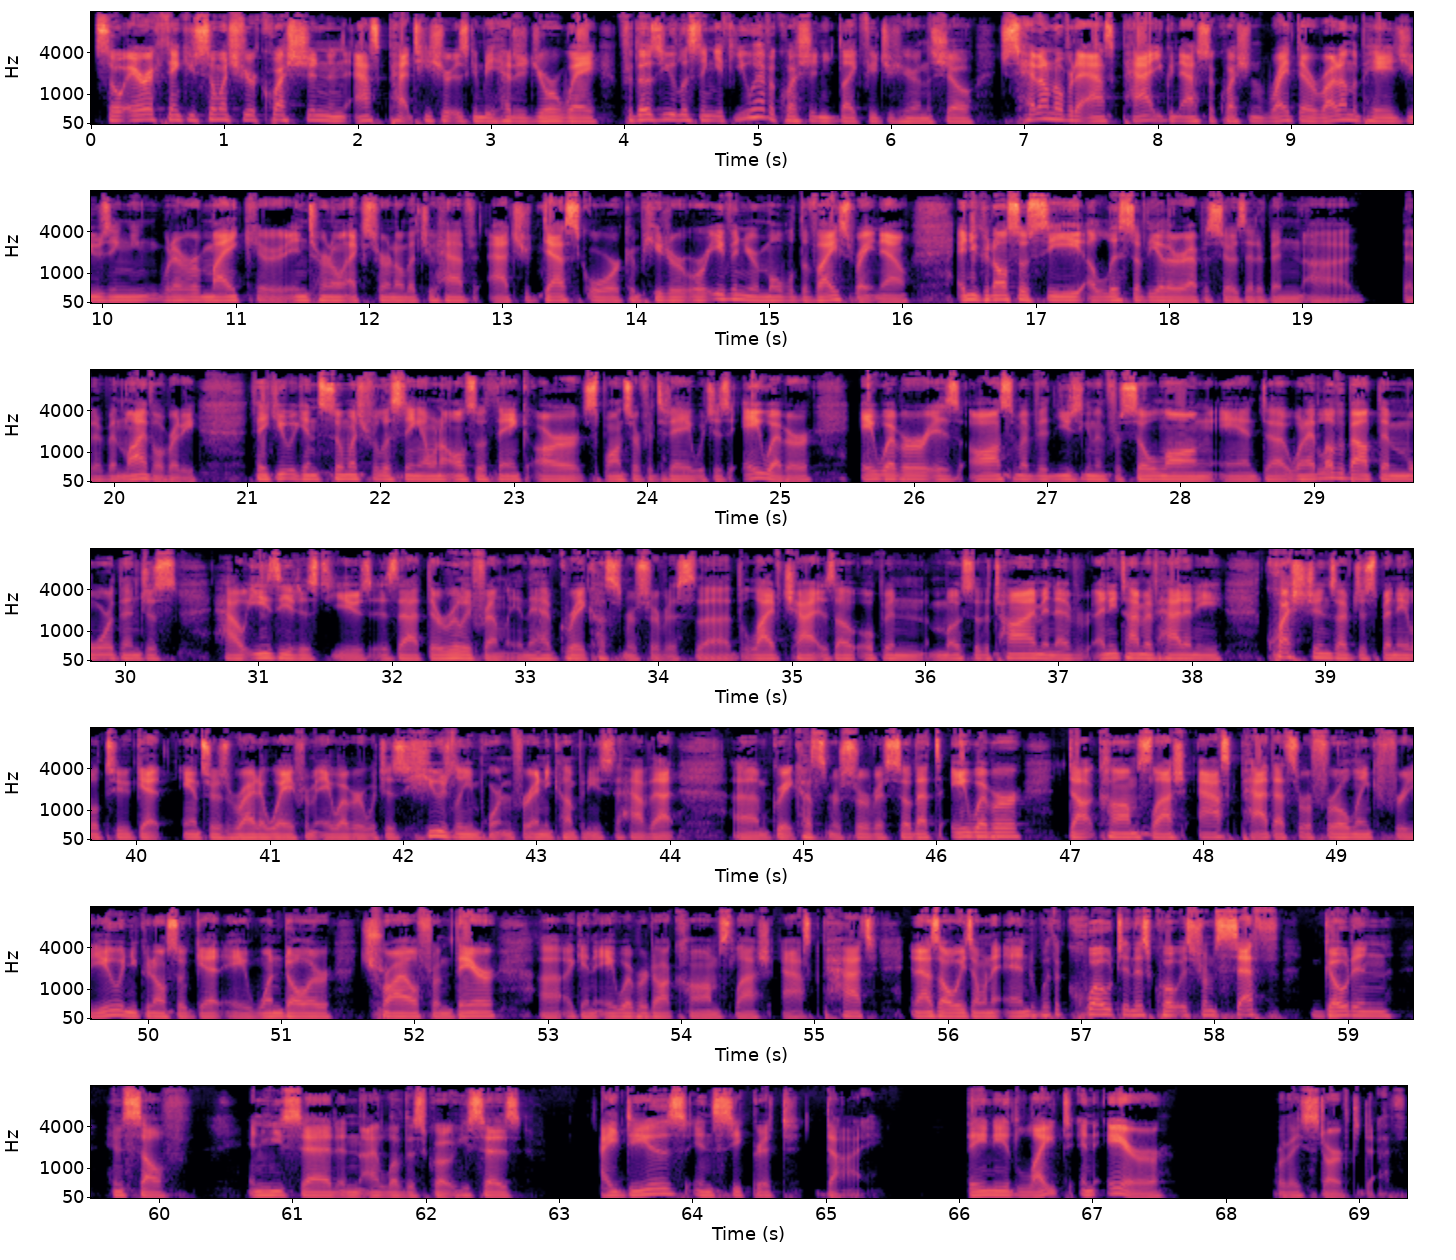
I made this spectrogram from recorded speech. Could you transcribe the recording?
So, Eric, thank you so much for your question. And Ask Pat t shirt is going to be headed your way. For those of you listening, if you have a question you'd like featured here on the show, just head on over to Ask Pat. You can ask the question right there, right on the page, using whatever mic or internal, external that you have at your desk or computer or even your mobile device right now. And you can also see a list of the other episodes that have been uh, that have been live already. Thank you again so much for listening. I want to also thank our sponsor for today, which is Aweber. Aweber is awesome. I've been using them for so long, and uh, what I love about them more than just how easy it is to use is that they're really friendly and they have great customer service. Uh, the live chat is open most of the time, and every, anytime I've had any questions, I've just been able to get answers right away from Aweber, which is hugely important for any companies to have that um, great customer service. So that's aweber.com slash askpat. That's the referral link for you you. And you can also get a $1 trial from there. Uh, again, aweber.com slash askpat. And as always, I want to end with a quote. And this quote is from Seth Godin himself. And he said, and I love this quote, he says, Ideas in secret die. They need light and air, or they starve to death.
